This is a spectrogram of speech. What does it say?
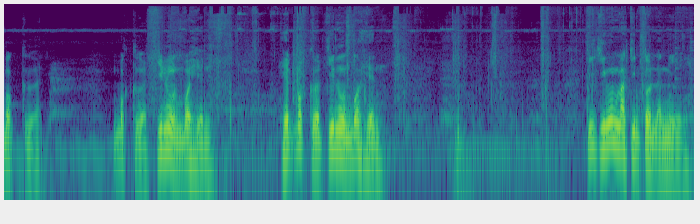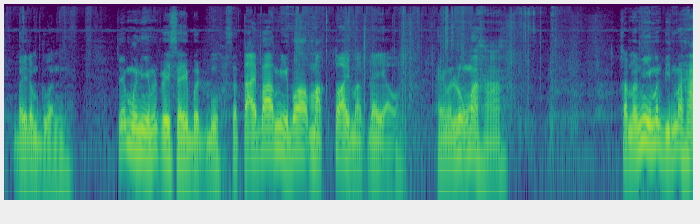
บ่เกิด บ่เกิดกินนู่นบ่เห็น เห็ดบ่เกิดกินนู่นบ่เห็นจริงมันมากินต้นอันนี้ ใบลำดวนนี่ แต่มือนี้มันไปใส่เบิดบุสไตล์บ้ามีบ่หมักต้อยหมักใดเอา ให้มันลงมาหาคันมันมีมันบินมาหา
